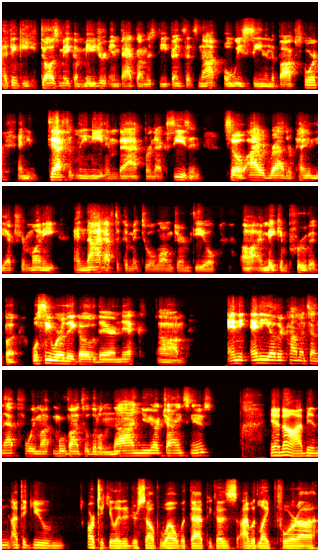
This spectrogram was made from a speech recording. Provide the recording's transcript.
I think he does make a major impact on this defense that's not always seen in the box score, and you definitely need him back for next season. So I would rather pay him the extra money and not have to commit to a long term deal uh, and make him prove it. But we'll see where they go there, Nick. Um, any any other comments on that before we move on to a little non New York Giants news? Yeah, no, I mean, I think you articulated yourself well with that because I would like for uh,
